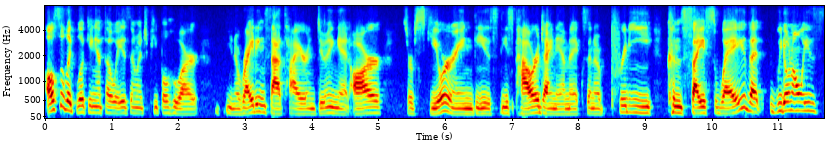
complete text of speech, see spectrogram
also like looking at the ways in which people who are you know writing satire and doing it are sort of skewering these these power dynamics in a pretty concise way that we don't always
